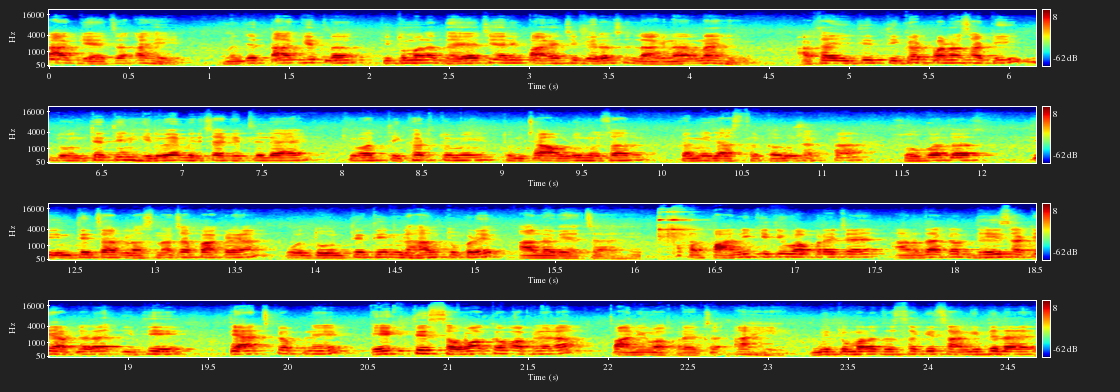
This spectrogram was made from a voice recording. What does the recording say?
ताक घ्यायचा आहे. म्हणजे ताक घेतलं की तुम्हाला दह्याची आणि पाण्याची गरज लागणार नाही. आता इथे तिखटपणासाठी दोन ते तीन हिरव्या मिरच्या घेतलेल्या आहे. किंवा तिखट तुम्ही तुमच्या आवडीनुसार कमी जास्त करू शकता. सोबतच तीन ते चार लसणाच्या पाकळ्या व दोन ते तीन लहान तुकडे आलं घ्यायचं आहे. आता पाणी किती वापरायचं आहे? अर्धा कप दहीसाठी आपल्याला इथे त्याच कपने एक ते सव्वा कप आपल्याला पाणी वापरायचं आहे. मी तुम्हाला जसं की सांगितलेलं आहे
